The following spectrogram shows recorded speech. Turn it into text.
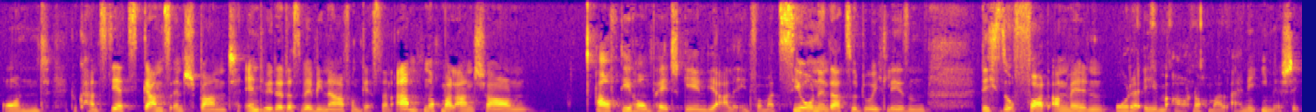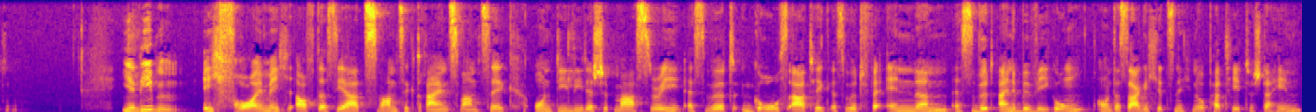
Und du kannst jetzt ganz entspannt entweder das Webinar von gestern Abend nochmal anschauen, auf die Homepage gehen, dir alle Informationen dazu durchlesen, dich sofort anmelden oder eben auch nochmal eine E-Mail schicken. Ihr Lieben, ich freue mich auf das Jahr 2023 und die Leadership Mastery. Es wird großartig, es wird verändern, es wird eine Bewegung und das sage ich jetzt nicht nur pathetisch dahin,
